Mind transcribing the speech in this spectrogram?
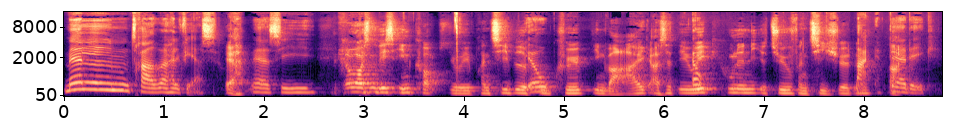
mellem 30 og 70, Ja. vil jeg sige. Det kræver også en vis indkomst jo i princippet at Jo. kunne købe din vare, ikke? Altså det er jo, Jo. ikke 129 for en t-shirt. Nej, det er det ikke.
